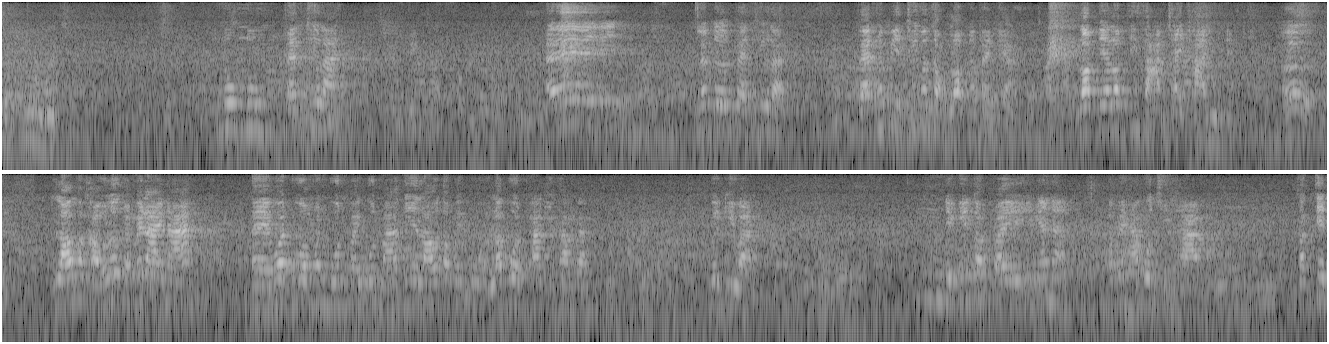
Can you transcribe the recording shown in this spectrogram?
เสร็จตู้นุ่มนุ่มแฟนชื่ออะไรเอ้ยแล้วเดิมแฟนชื่ออะไรแฟนเขาเปลี่ยนชื่อมาสองรอบนะแฟนเนี่ยรอบเนี้ยรอบที่สามใช้คาอยู่เนี่ยเออ เรากับเขาเลิกกันไม่ได้นะ แต่ว่าดวงมันวนไปวนมาเนี่ยเราต้องไปบวชแล้วบวชพระกี่ครั้งกันเว้นกี่วันอย่างนี้ต้องไปอย่างนี้น่ะต้องไปหาบวชชีพามสักเจ็ด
